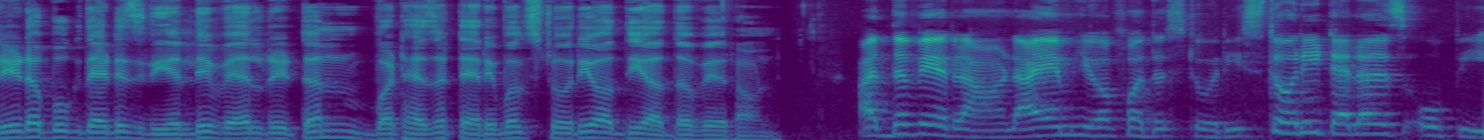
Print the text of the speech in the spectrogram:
read a book that is really well written but has a terrible story और the other way around other way around I am here for the story story teller OP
